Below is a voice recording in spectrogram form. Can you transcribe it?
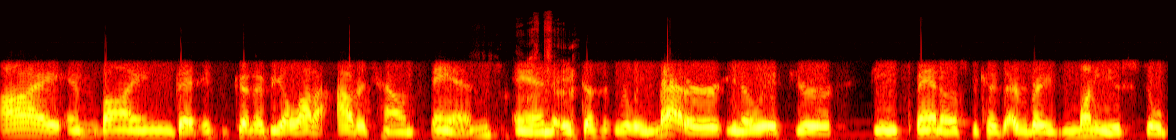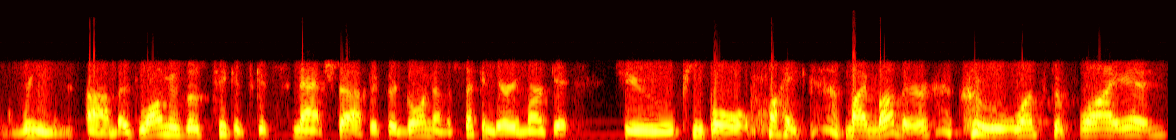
I am buying that it's going to be a lot of out of town fans, and Okay. it doesn't really matter, you know, if you're Dean Spanos because everybody's money is still green. Um, as long as those tickets get snatched up, if they're going on the secondary market to people like my mother who wants to fly in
